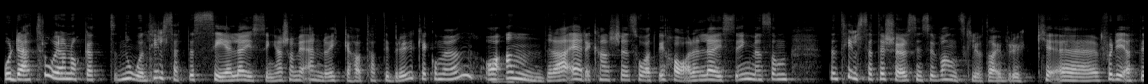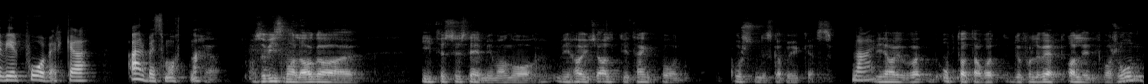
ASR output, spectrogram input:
og der tror jeg nok at noen ansatte ser løsninger som vi ennå ikke har tatt i bruk i kommunen. Og andre er det kanskje så at vi har en løsning, men som den ansatte sjøl syns er vanskelig å ta i bruk. Eh, fordi at det vil påvirke arbeidsmåtene. Ja. Altså Vi som har laga IT-system i mange år, vi har jo ikke alltid tenkt på hvordan det skal brukes. Nei. Vi har jo vært opptatt av at du får levert all informasjon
